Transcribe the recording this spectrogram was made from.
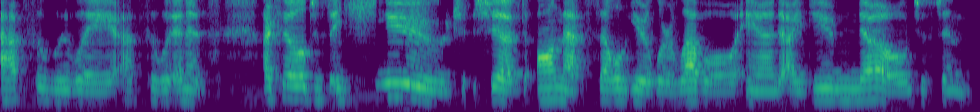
absolutely absolutely and it's I feel just a huge shift on that cellular level. And I do know, just in,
